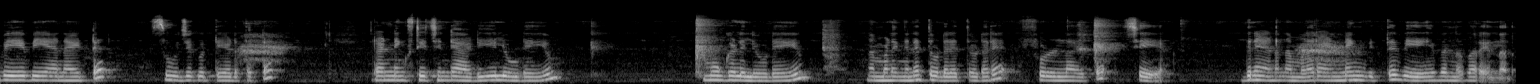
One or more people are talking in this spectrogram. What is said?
വേവ് ചെയ്യാനായിട്ട് സൂചി കുത്തിയെടുത്തിട്ട് റണ്ണിങ് സ്റ്റിച്ചിന്റെ അടിയിലൂടെയും മുകളിലൂടെയും നമ്മളിങ്ങനെ തുടരെ തുടരെ ഫുള്ളായിട്ട് ചെയ്യുക. ഇതിനെയാണ് നമ്മൾ റണ്ണിങ് വിത്ത് വേവ് എന്ന് പറയുന്നത്.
